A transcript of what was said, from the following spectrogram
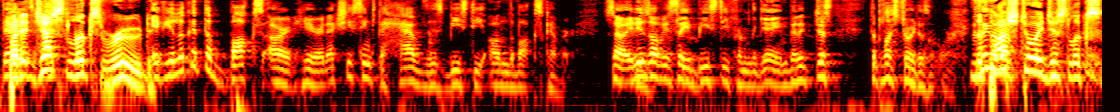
but There's- it just looks rude. If you look at the box art here, it actually seems to have this beastie on the box cover. So it is obviously a beastie from the game, but it just the plush toy doesn't work. the thing that plush toy just looks.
